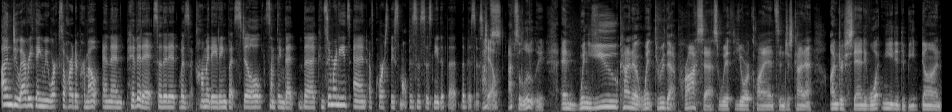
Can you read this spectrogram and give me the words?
undo everything we worked so hard to promote and then pivot it so that it was accommodating, but still something that the consumer needs. And of course, these small businesses needed the, the business too. Abs- absolutely. And when you kind of went through that process with your clients and just kind of understanding what needed to be done,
